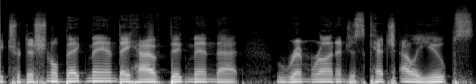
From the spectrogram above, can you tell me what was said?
a traditional big man. They have big men that rim run and just catch alley oops.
